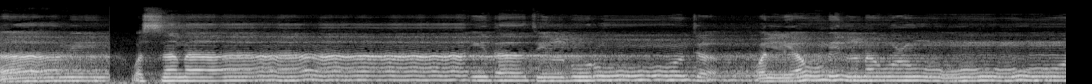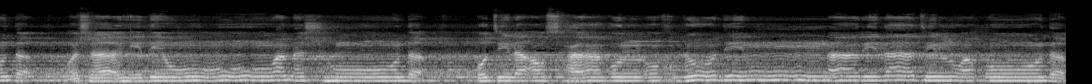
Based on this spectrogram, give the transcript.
آمين. والسماء ذات البروج واليوم الموعود وشاهد ومشهود قتل أصحاب الأخدود النار ذات الوقود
